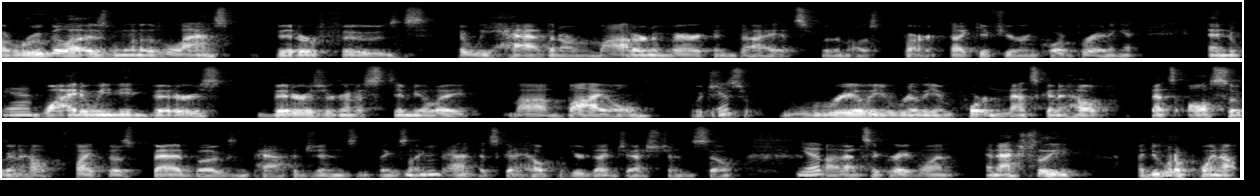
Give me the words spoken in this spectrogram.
arugula is one of the last bitter foods that we have in our modern American diets for the most part, like if you're incorporating it. And yeah. why do we need bitters? Bitters are going to stimulate uh, bile, which yep. is really, really important. That's going to help. That's also going to help fight those bad bugs and pathogens and things mm-hmm. like that. It's going to help with your digestion. So yep. uh, that's a great one. And actually, I do want to point out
